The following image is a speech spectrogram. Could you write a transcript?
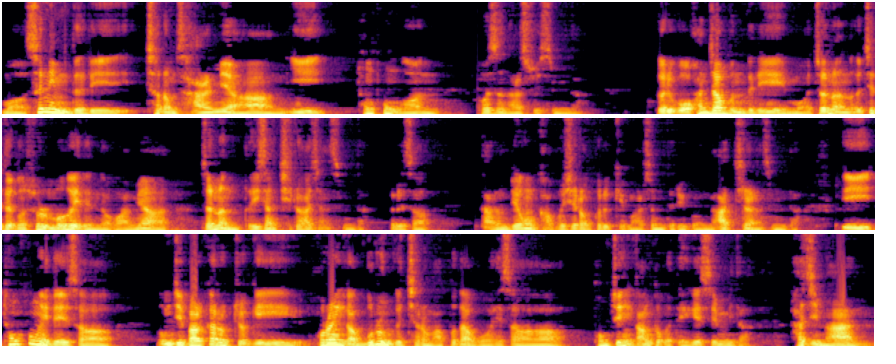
뭐 스님들이처럼 살면 이 통풍은 벗어날 수 있습니다. 그리고 환자분들이 뭐 저는 어찌됐건 술을 먹어야 된다고 하면 저는 더 이상 치료하지 않습니다. 그래서 다른 병원 가보시라고 그렇게 말씀드리고 낫지는 않습니다. 이 통풍에 대해서 엄지발가락 쪽이 호랑이가 물은 것처럼 아프다고 해서 통증의 강도가 되게 셉니다. 하지만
